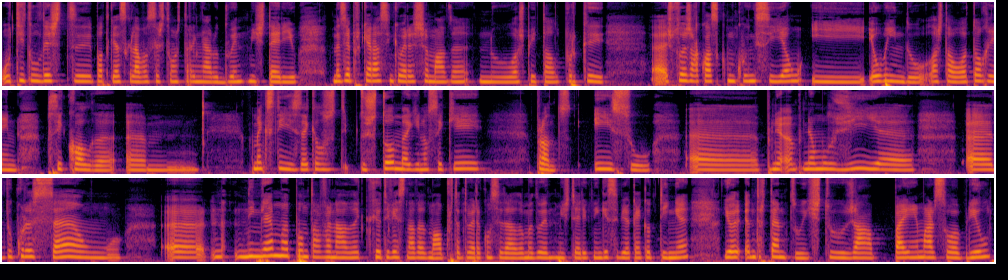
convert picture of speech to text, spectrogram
o título deste podcast, se calhar vocês estão a estranhar o Doente Mistério, mas é porque era assim que eu era chamada no hospital, porque uh, as pessoas já quase que me conheciam e eu indo, lá está o otorrino, psicóloga, um, como é que se diz? Aqueles tipo do estômago e não sei quê. Pronto, isso, uh, pneumologia, uh, do coração Ninguém me apontava nada que eu tivesse nada de mal, portanto eu era considerada uma doente mistério que ninguém sabia o que é que eu tinha. E entretanto, isto já bem em março ou abril,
